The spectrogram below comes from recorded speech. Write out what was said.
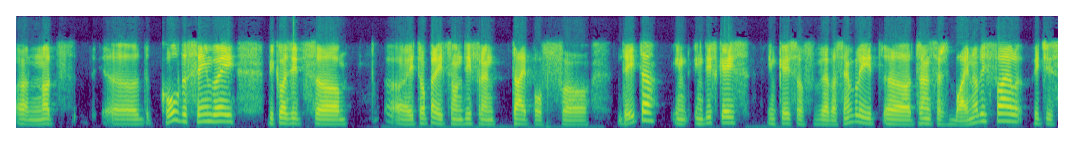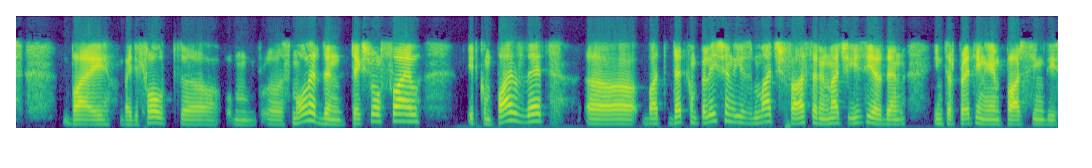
not uh, called the same way because it's uh, uh, it operates on different type of data. In in this case, in case of WebAssembly, it transfers binary file, which is by by default uh, uh, smaller than textual file. It compiles that, uh, but that compilation is much faster and much easier than interpreting and parsing this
